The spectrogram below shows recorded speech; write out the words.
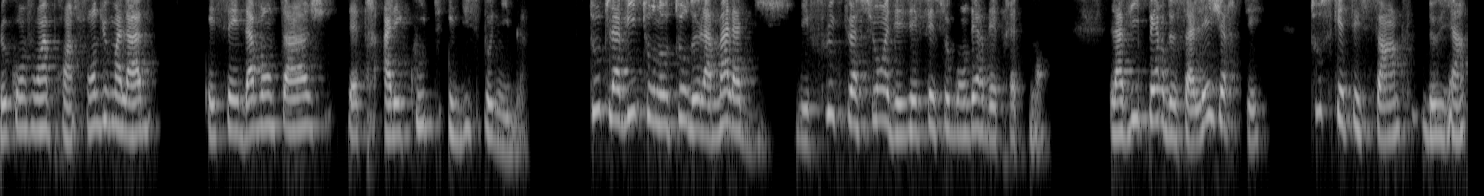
Le conjoint prend soin du malade, essaie davantage d'être à l'écoute et disponible. Toute la vie tourne autour de la maladie, des fluctuations et des effets secondaires des traitements. La vie perd de sa légèreté. Tout ce qui était simple devient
